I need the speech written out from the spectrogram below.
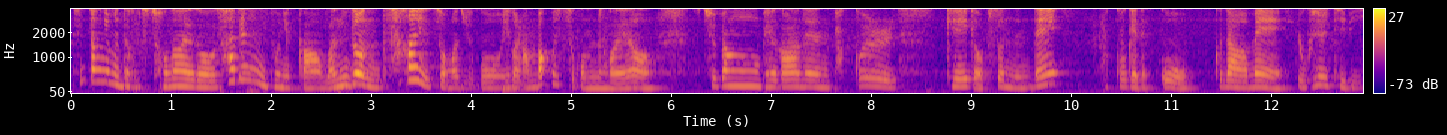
실장님한테 갑자기 전화해서 사진 보니까 완전 사가 있어가지고 이걸 안 바꿀 수가 없는 거예요. 주방 배관은 바꿀 계획이 없었는데 바꾸게 됐고 그 다음에 욕실 TV.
